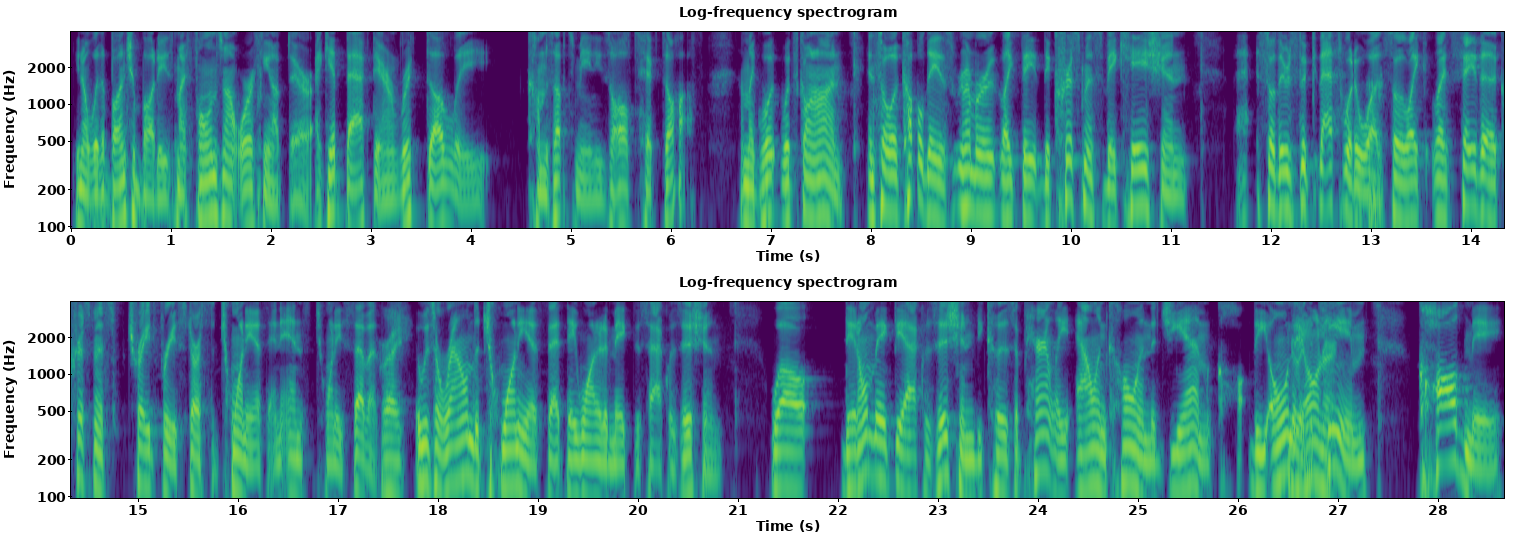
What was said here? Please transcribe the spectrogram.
You know, with a bunch of buddies. My phone's not working up there. I get back there, and Rick Dudley comes up to me, and he's all ticked off. I'm like, what what's going on? And so a couple days, remember, like the the Christmas vacation uh, so there's the that's what it was. So like let's say the Christmas trade freeze starts the 20th and ends the 27th. Right. It was around the 20th that they wanted to make this acquisition. Well, they don't make the acquisition because apparently Alan Cohen, the GM, the owner The of the owner. team, called me.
